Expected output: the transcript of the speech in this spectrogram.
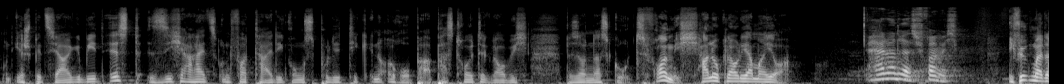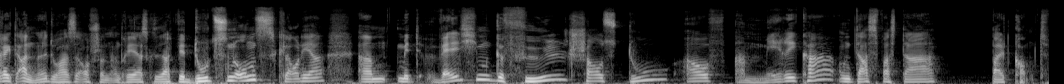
und ihr Spezialgebiet ist Sicherheits- und Verteidigungspolitik in Europa. Passt heute, glaube ich, besonders gut. Freue mich. Hallo Claudia Major. Hallo Andreas, ich freue mich. Ich füge mal direkt an, ne? du hast auch schon, Andreas, gesagt, wir duzen uns, Claudia. Ähm, mit welchem Gefühl schaust du auf Amerika und das, was da bald kommt?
